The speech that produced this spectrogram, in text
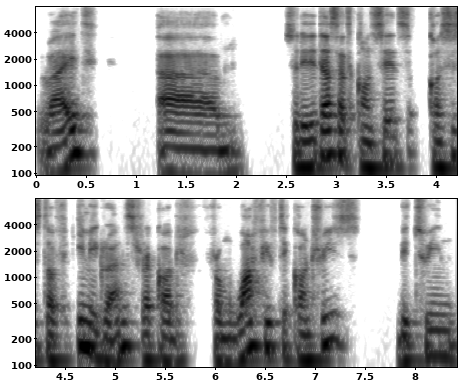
right? Um, so the data set consists, consists of immigrants record from 150 countries between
